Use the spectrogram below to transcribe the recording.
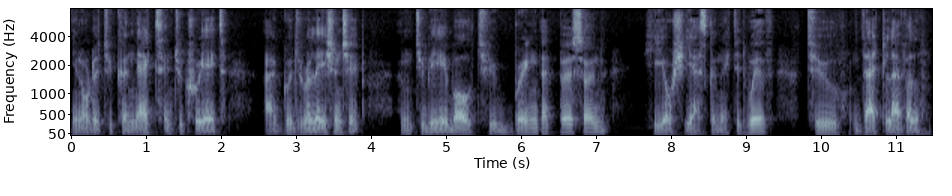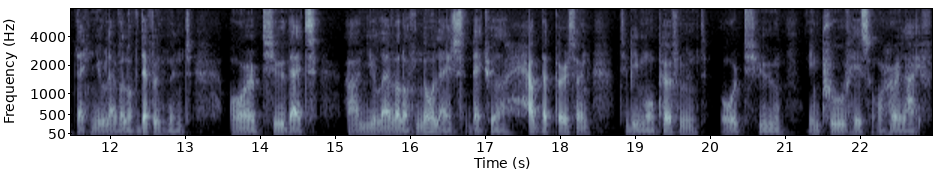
in order to connect and to create a good relationship and to be able to bring that person he or she has connected with to that level, that new level of development, or to that uh, new level of knowledge that will help that person to be more performant or to improve his or her life.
